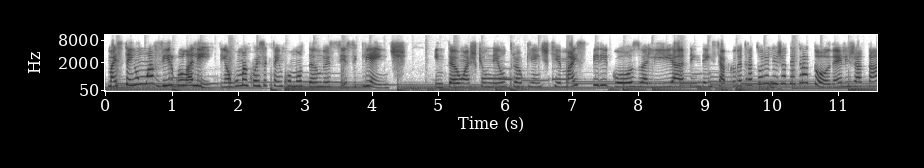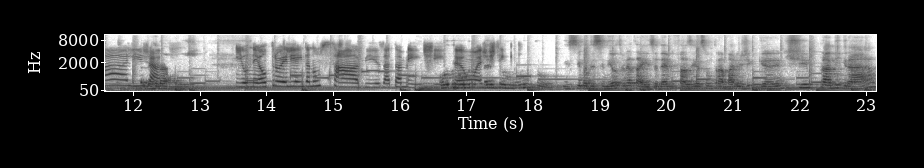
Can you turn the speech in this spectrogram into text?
mas tem uma vírgula ali, tem alguma coisa que está incomodando esse, esse cliente. Então, acho que o neutro é o cliente que é mais perigoso ali, a tendência, porque o detrator ele já detratou, né? Ele já tá ali É já. verdade. E o neutro ele ainda não sabe exatamente. Todo Então, a gente tem que muito em cima desse neutro, né, Thaís? Você deve fazer assim, um trabalho gigante para migrar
